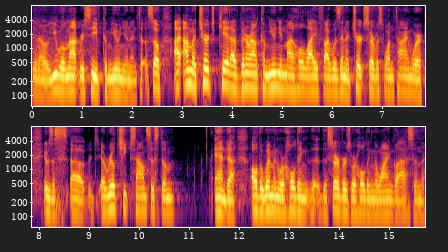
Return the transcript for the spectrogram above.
you know, you will not receive communion until. So I, am a church kid. I've been around communion my whole life. I was in a church service one time where it was a, uh, a real cheap sound system. And uh, all the women were holding, the, the servers were holding the wine glass, and the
